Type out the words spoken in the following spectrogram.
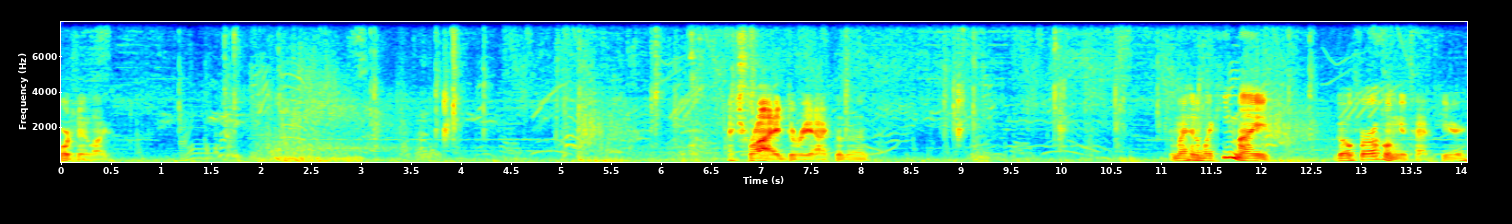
Unfortunate lag. I tried to react to that. In my head, I'm like, he might go for a homing attack here.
